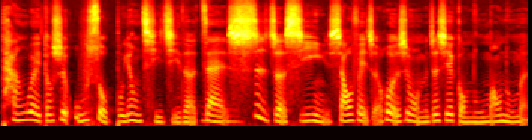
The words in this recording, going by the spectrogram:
摊位都是无所不用其极的，在试着吸引消费者，或者是我们这些狗奴、猫奴们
